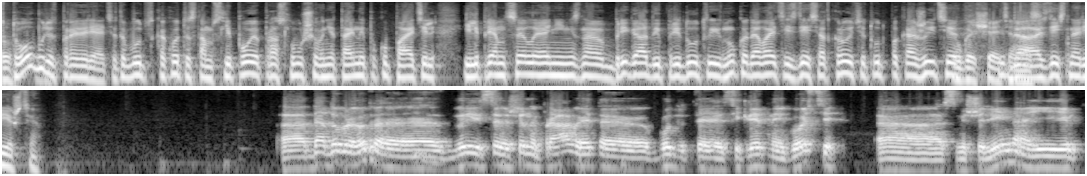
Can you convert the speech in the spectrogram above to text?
что- Кто будет проверять? Это будет какое-то там слепое прослушивание, тайный покупатель, или прям целые они, не знаю, бригады придут и ну-ка давайте здесь откройте, тут покажите. Угощайте Да, нас. здесь нарежьте. А, Да, доброе утро. Э, Вы совершенно правы. Это будут э, секретные гости э, с Мишелина. И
